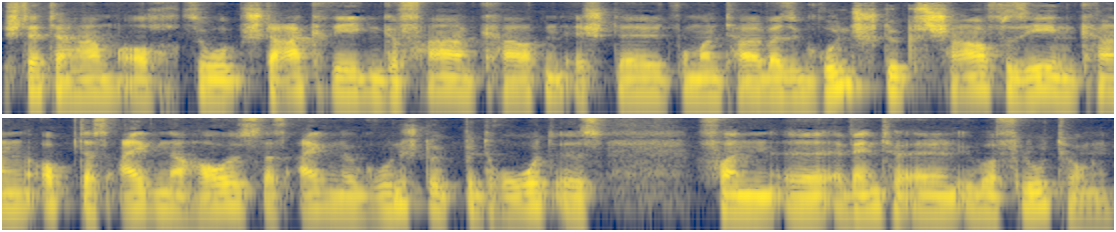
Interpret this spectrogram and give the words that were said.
Städte haben auch so Starkregen-Gefahrenkarten erstellt, wo man teilweise grundstücksscharf sehen kann, ob das eigene Haus, das eigene Grundstück bedroht ist von äh, eventuellen Überflutungen.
